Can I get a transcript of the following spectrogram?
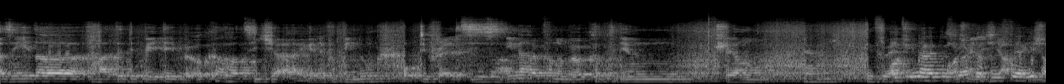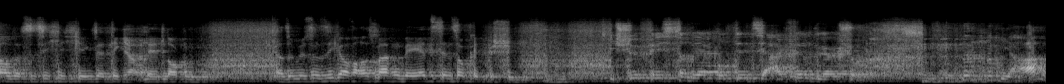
Also jeder HTTP-Worker hat sicher eine eigene Verbindung. Ob die Threads ja. innerhalb von einem Worker ihren sharen. Ja. Die Threads innerhalb des Workers müssen ja eh schauen, dass sie sich nicht gegenseitig ja. deadlocken. Also müssen sie sich auch ausmachen, wer jetzt den Socket bespielt. Ich stelle fest, da wäre Potenzial für einen Workshop. ja,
